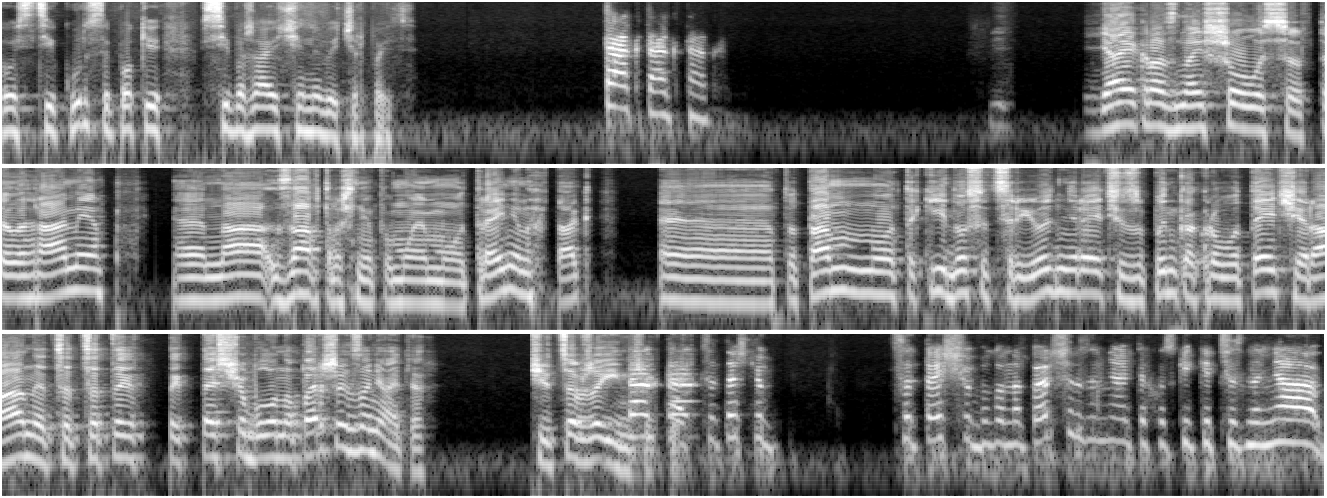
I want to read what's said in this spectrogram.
ось ці курси, поки всі бажаючі не вичерпаються. Так, так, так. Я якраз знайшов ось в Телеграмі на завтрашній, по-моєму, тренінг, так? Е, то там ну, такі досить серйозні речі, зупинка кровотечі, рани. Це, це те, те, те, що було на перших заняттях? Чи це вже інше? Так, так, це те, що це те, що було на перших заняттях, оскільки ці знання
